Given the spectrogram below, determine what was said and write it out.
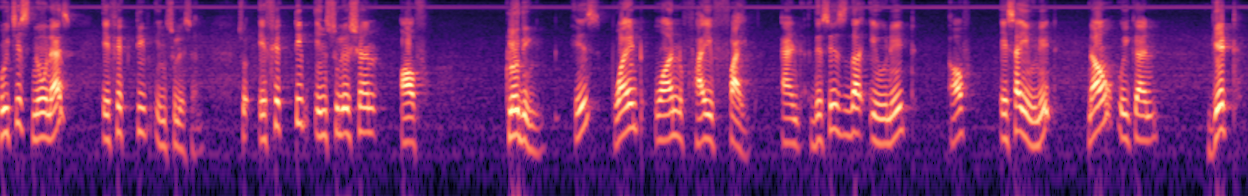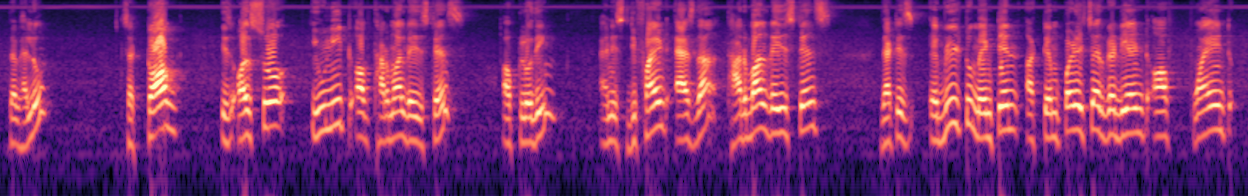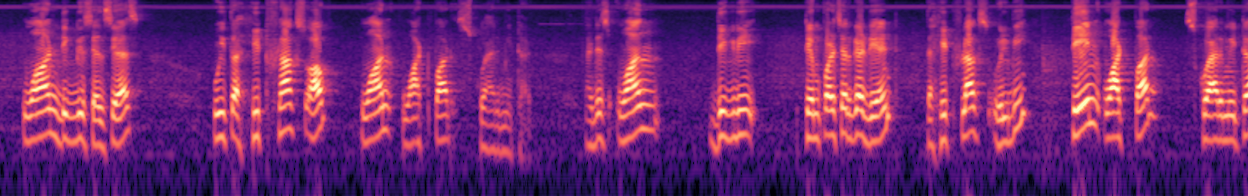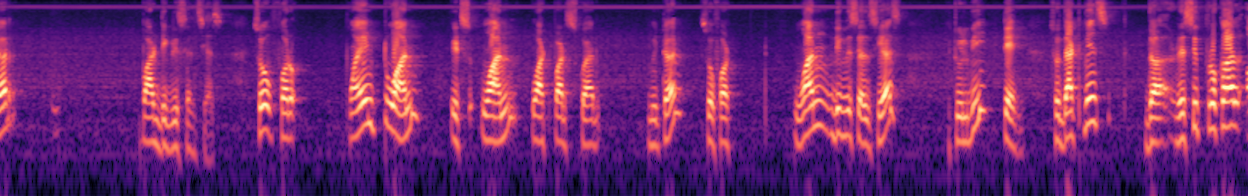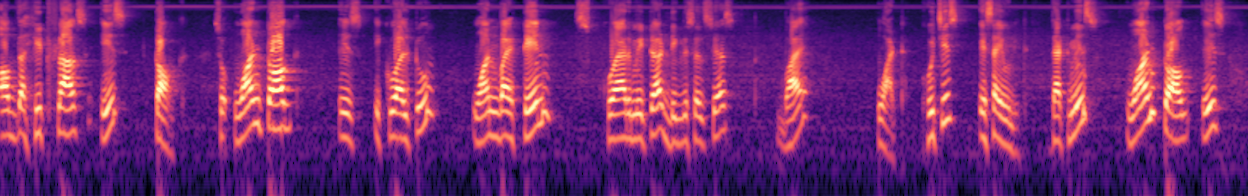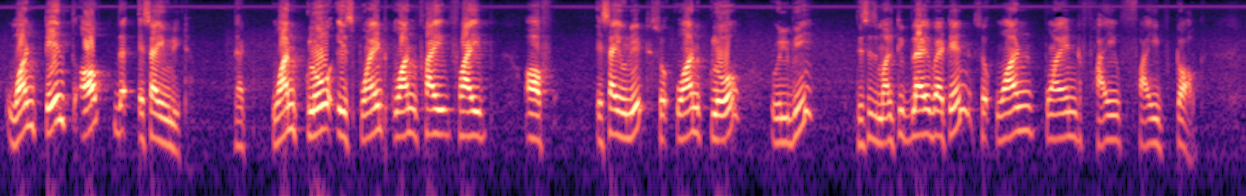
which is known as effective insulation. So, effective insulation of clothing is 0.155 and this is the unit of SI unit. Now, we can get the value. So, TOG is also unit of thermal resistance of clothing and is defined as the thermal resistance that is able to maintain a temperature gradient of 0.1 degree Celsius with a heat flux of 1 watt per square meter that is 1 degree temperature gradient the heat flux will be 10 watt per square meter per degree Celsius. So, for 0.1 it is 1 watt per square meter. So, for 1 degree Celsius it will be 10. So, that means the reciprocal of the heat flux is TOG. So, 1 TOG is equal to 1 by 10 square meter degree Celsius by watt which is SI unit. That means, 1 TOG is 1 tenth of the SI unit that 1 clo is 0.155 of SI unit. So, 1 clo will be this is multiplied by 10. So, 1.55 TOG.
